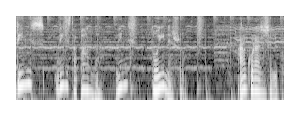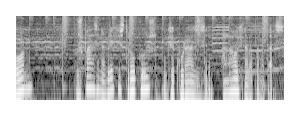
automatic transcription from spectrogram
δίνεις, δίνεις τα πάντα, δίνεις το είναι σου. Αν κουράζεσαι λοιπόν Προσπάθησε να βρίσκεις τρόπους να ξεκουράζεσαι, αλλά όχι να τα παρατάς.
